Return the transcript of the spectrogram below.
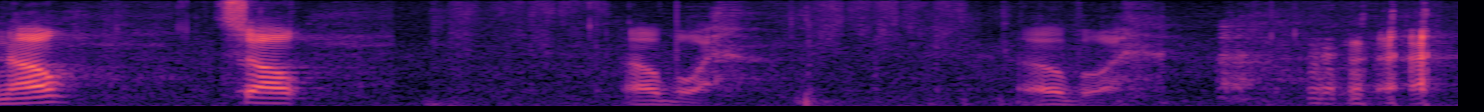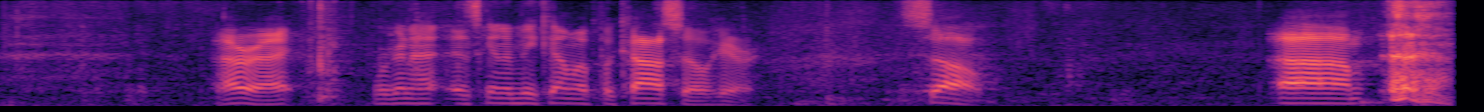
No? So, oh boy. Oh boy. All right, we're gonna. It's gonna become a Picasso here. So, um,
